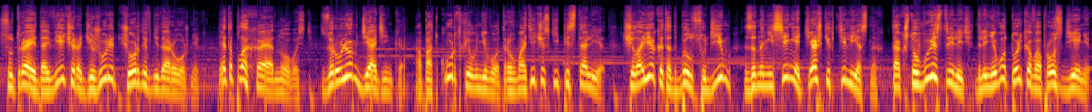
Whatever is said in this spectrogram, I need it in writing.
с утра и до вечера дежурит черный внедорожник. Это плохая новость. За рулем дяденька, а под курткой у него травматический пистолет. Человек этот был судим за нанесение тяжких телесных, так что выстрелить для него только вопрос денег.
